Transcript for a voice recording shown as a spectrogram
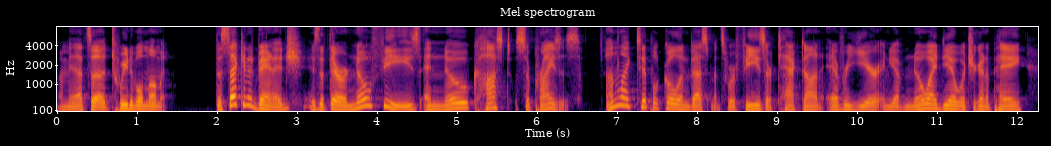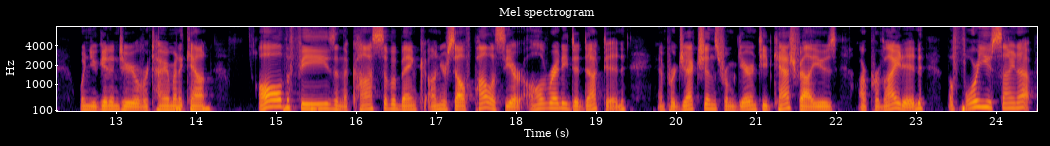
I mean, that's a tweetable moment. The second advantage is that there are no fees and no cost surprises. Unlike typical investments where fees are tacked on every year and you have no idea what you're going to pay when you get into your retirement account, all the fees and the costs of a bank on yourself policy are already deducted, and projections from guaranteed cash values are provided before you sign up.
